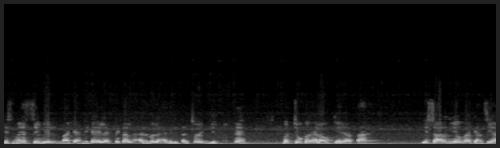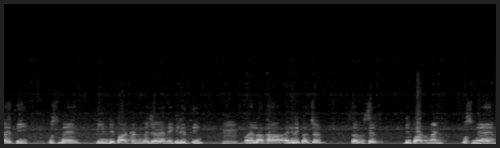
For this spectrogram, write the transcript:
इसमें civil mechanical electrical as well agriculture engineering के बच्चों को अलाउ किया जाता है। इस साल की जो वैकेंसी आई थी उसमें तीन डिपार्टमेंट में जगह निकली थी। हम्म, हम्म। पहला था एग्रीकल्चर सर्विसेज़ डिपार्टमेंट उसमें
